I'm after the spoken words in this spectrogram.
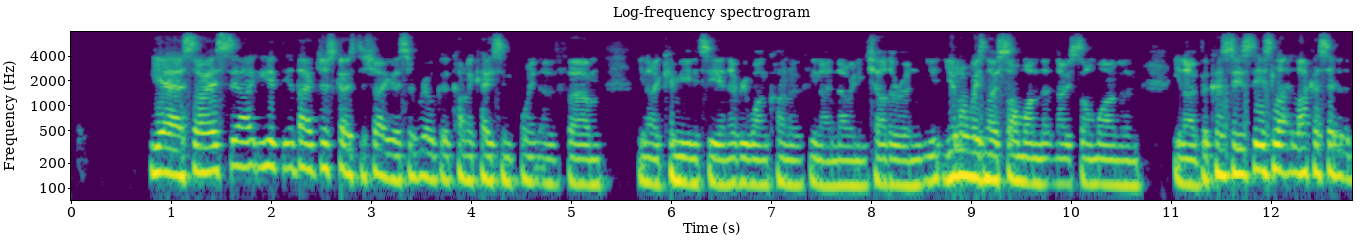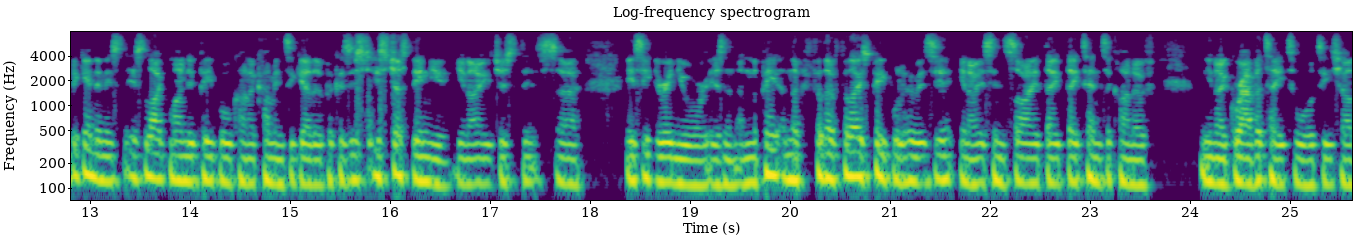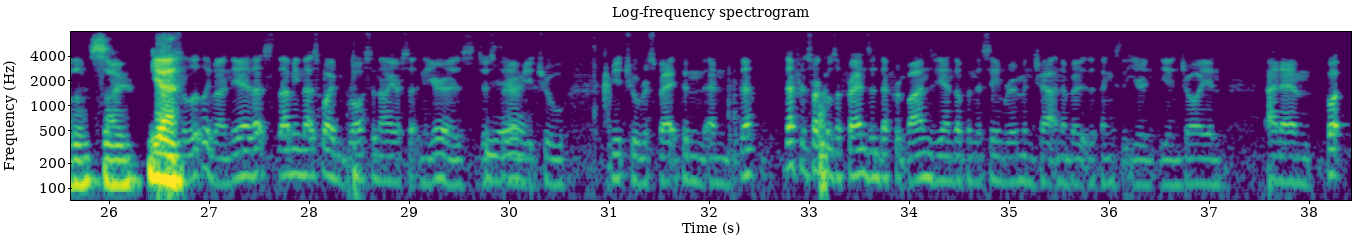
Yeah, so it's uh, you, that just goes to show you it's a real good kind of case in point of um, you know community and everyone kind of you know knowing each other and you, will always know someone that knows someone and you know because it's, it's like like I said at the beginning it's, it's like-minded people kind of coming together because it's, it's just in you you know it just it's uh, it's either in you or it isn't. And the and the, for the for those people who it's you know it's inside they they tend to kind of you know gravitate towards each other so yeah absolutely man yeah that's I mean that's why Ross and I are sitting here is just yeah. a mutual mutual respect and and di- different circles of friends and different bands. You end up in the same room and chatting about the things that you you enjoy and and um. But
